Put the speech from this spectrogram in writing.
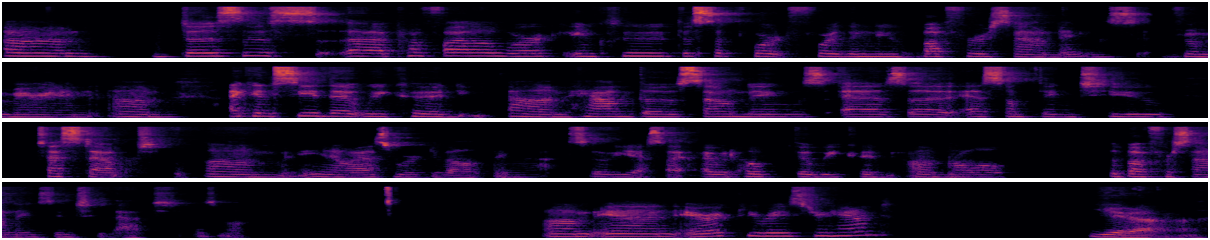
Um, does this uh, profile work include the support for the new BUFR soundings from Marion? Um, I can see that we could um, have those soundings as a, as something to test out, um, you know, as we're developing that. So yes, I, I would hope that we could um, roll the BUFR soundings into that as well. Um, and Eric, you raised your hand? Yeah.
